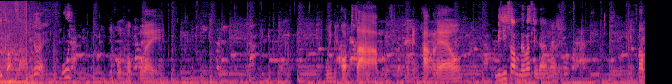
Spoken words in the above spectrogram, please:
มีเกาะสามด้วย อุ้ยมีคูณหกด้วย อุ้ยมีเกาะสามแต่แม่งพังแล้ว มีที่ซ่อมไหมว่าเสียดายมากเลยที่ซ่อม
